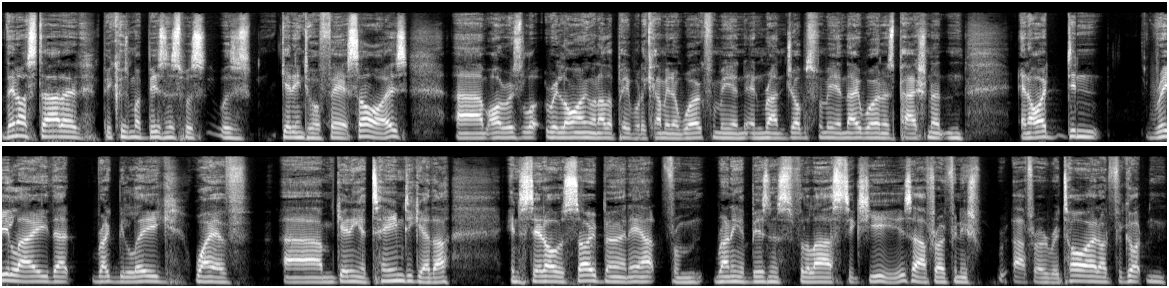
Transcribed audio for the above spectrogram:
then I started because my business was was getting to a fair size. Um, I was lo- relying on other people to come in and work for me and, and run jobs for me, and they weren't as passionate. And and I didn't relay that rugby league way of um, getting a team together. Instead, I was so burnt out from running a business for the last six years. After I finished, after I retired, I'd forgotten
